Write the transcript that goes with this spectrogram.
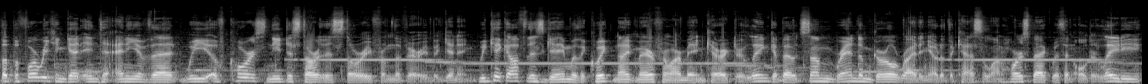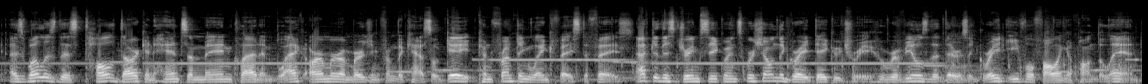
But before we can get into any of that, we of course need to start this story from the very beginning. We kick off this game with a quick nightmare from our main character Link about some random girl riding out of the castle on horseback with an older lady, as well as this tall, dark, and handsome man clad in black armor emerging from the castle gate, confronting Link face to face. After this dream sequence, we're shown the Great Deku Tree, who reveals that there is a great evil falling upon the land.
